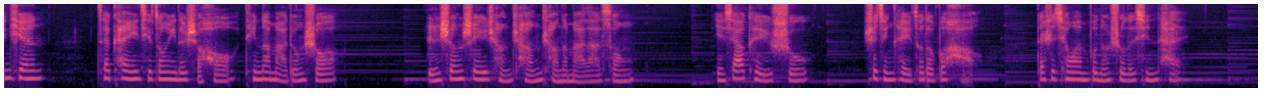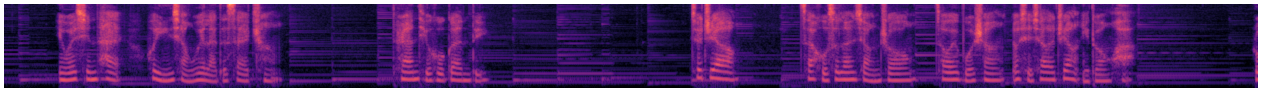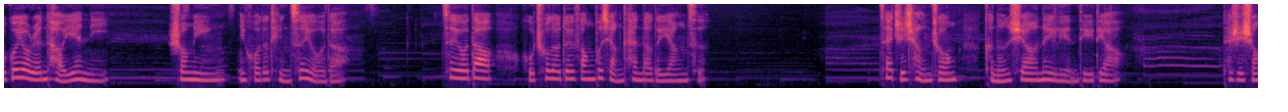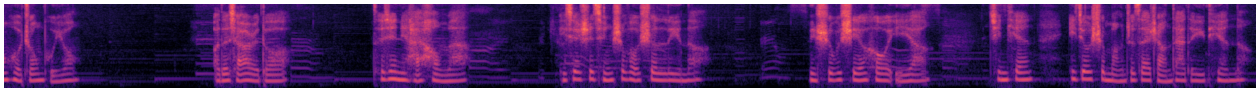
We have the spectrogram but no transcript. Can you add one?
今天在看一期综艺的时候，听到马东说：“人生是一场长长的马拉松，眼下可以输，事情可以做得不好，但是千万不能输了心态，因为心态会影响未来的赛程。”突然醍醐灌顶。就这样，在胡思乱想中，在微博上又写下了这样一段话：如果有人讨厌你，说明你活得挺自由的，自由到活出了对方不想看到的样子。在职场中可能需要内敛低调，但是生活中不用。我的小耳朵，最近你还好吗？一切事情是否顺利呢？你是不是也和我一样？今天依旧是忙着在长大的一天呢。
